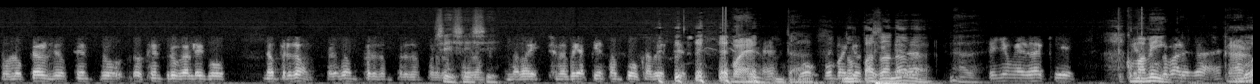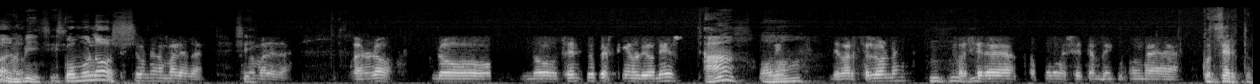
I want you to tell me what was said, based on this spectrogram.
no local do centro do centro galego no, perdón, perdón, perdón, perdón, perdón, Sí, sí, perdón. sí. Se me vai, se me vai a piensa un pouco a veces. Bueno, Eh, ta- bo- non pasa nada. edad- Nada. Teño unha edad que Como a mí. edad, eh. Claro, Bueno, como a mí. Sí, sí. como nós. eu unha mala edad, Sí. unha mala edad. Bueno, no, no, no centro castellano leonés Ah, Oh. de Barcelona facera, facérase tamén unha concerto.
